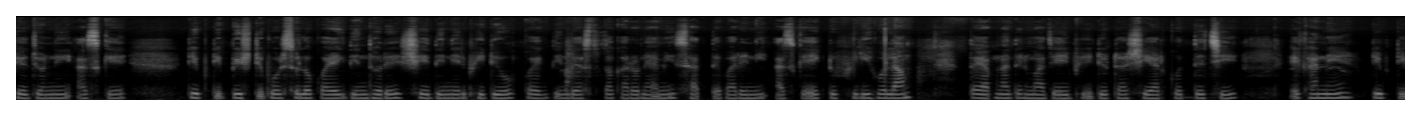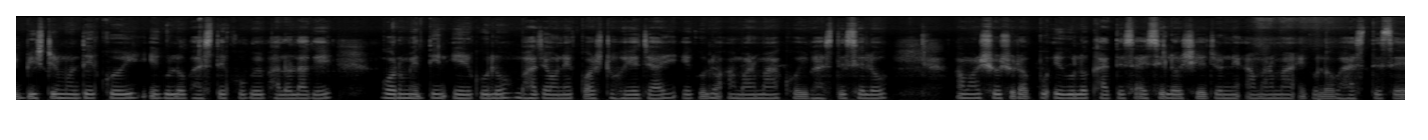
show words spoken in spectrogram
সেজন্যই আজকে টিপ টিপ বৃষ্টি পড়ছিল কয়েকদিন ধরে। সেদিনের ভিডিও কয়েকদিন ব্যস্ততার কারণে আমি ছাড়তে পারিনি। আজকে একটু ফ্রি হলাম। তাই আপনাদের মাঝে এই ভিডিওটা শেয়ার করতেছি। এখানে টিপ টিপ বৃষ্টির মধ্যে খই, এগুলো ভাজতে খুবই ভালো লাগে। গরমের দিন এগুলো ভাজা অনেক কষ্ট হয়ে যায়। এগুলো আমার মা খই ভাজতেছিল। আমার শ্বশুর আব্বু এগুলো খেতে চাইছিল, সেজন্যে আমার মা এগুলো ভাজতেছে।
